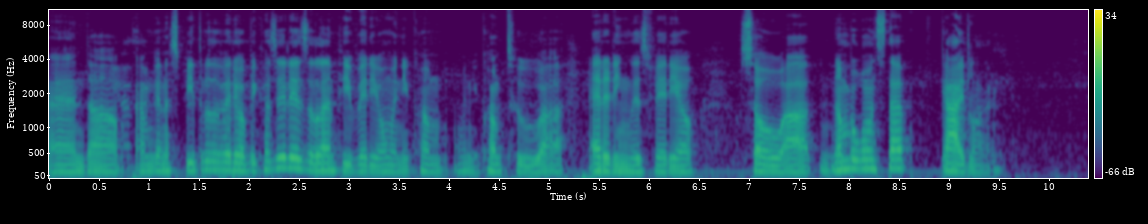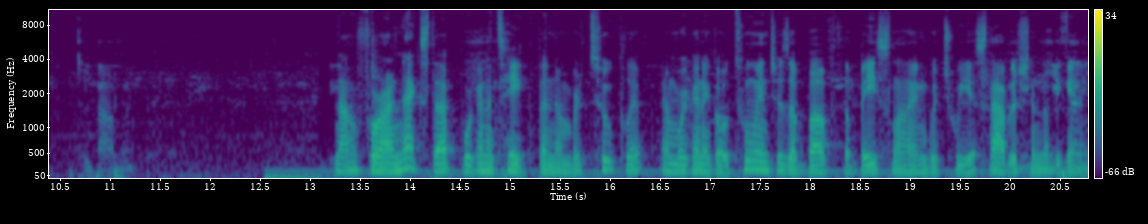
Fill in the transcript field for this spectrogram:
And um, I'm gonna speed through the video because it is a lengthy video when you come when you come to uh, editing this video. So uh, number one step guideline now for our next step we're gonna take the number two clip and we're gonna go two inches above the baseline which we established in the beginning.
